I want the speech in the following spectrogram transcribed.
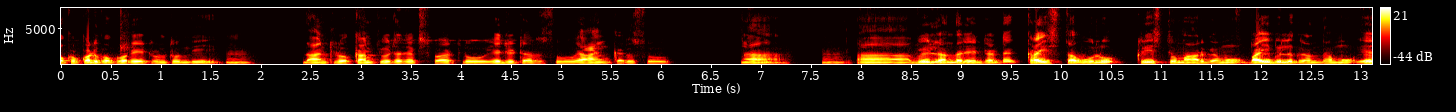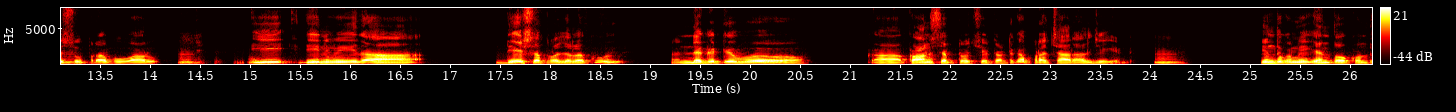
ఒక్కొక్కడికి ఒక్కో రేట్ ఉంటుంది. దాంట్లో కంప్యూటర్ ఎక్స్పర్ట్లు ఎడిటర్సు యాంకర్సు వీళ్ళందరూ ఏంటంటే క్రైస్తవులు క్రీస్తు మార్గము బైబిల్ గ్రంథము యేసు ప్రభు వారు. ఈ దీని మీద దేశ ప్రజలకు నెగటివ్ కాన్సెప్ట్ వచ్చేటట్టుగా ప్రచారాలు చేయండి. ఇందుకు మీకు ఎంతో కొంత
